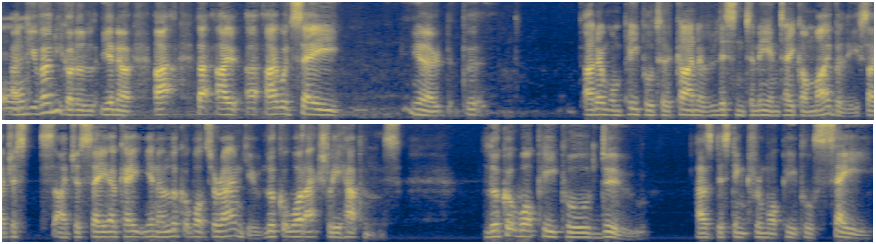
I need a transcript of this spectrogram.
uh, and you've only got to, you know, I I I would say you know I don't want people to kind of listen to me and take on my beliefs. I just I just say, okay, you know, look at what's around you. Look at what actually happens. Look at what people do as distinct from what people say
